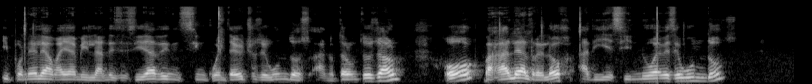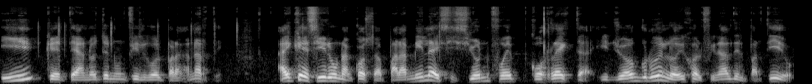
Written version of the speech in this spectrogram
y ponerle a Miami la necesidad de en 58 segundos anotar un touchdown o bajarle al reloj a 19 segundos y que te anoten un field goal para ganarte. Hay que decir una cosa, para mí la decisión fue correcta y John Gruden lo dijo al final del partido.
